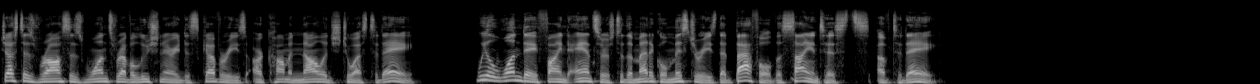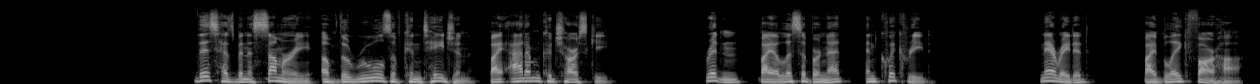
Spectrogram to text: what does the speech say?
just as Ross's once revolutionary discoveries are common knowledge to us today, we'll one day find answers to the medical mysteries that baffle the scientists of today. This has been a summary of The Rules of Contagion by Adam Kucharski, written by Alyssa Burnett and Quickread, narrated by Blake Farha.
